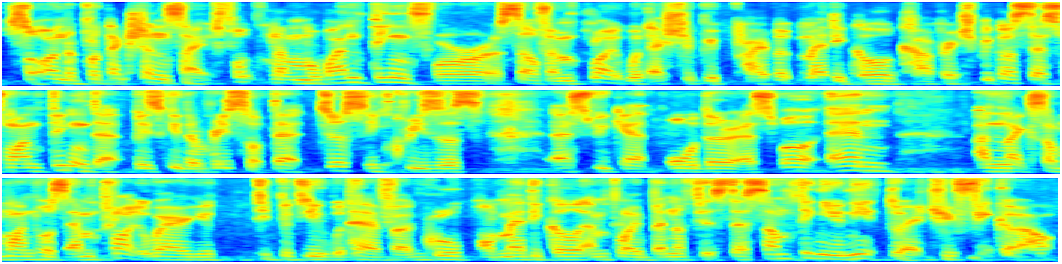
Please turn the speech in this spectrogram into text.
So on the protection side, so number one thing for self-employed would actually be private medical coverage because there's one thing that basically the risk of that just increases as we get older as well. And unlike someone who's employed, where you typically would have a group or medical employee benefits, there's something you need to actually figure out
